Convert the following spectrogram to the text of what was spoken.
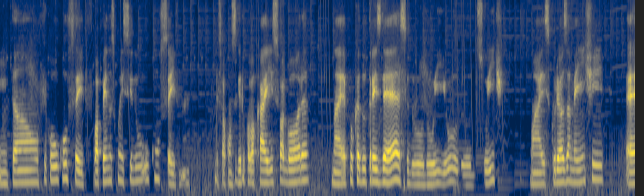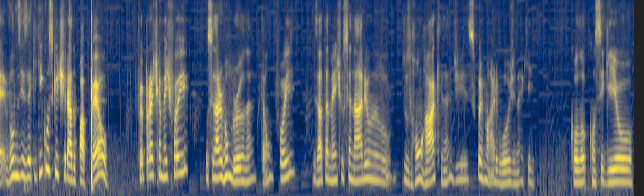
Então ficou o conceito, ficou apenas conhecido o conceito. Né? Eles só conseguiram colocar isso agora na época do 3DS, do, do Wii U, do, do Switch mas, curiosamente, é, vamos dizer que quem conseguiu tirar do papel foi praticamente foi o cenário homebrew, né? Então foi exatamente o cenário dos home hack, né? De Super Mario hoje, né? Que conseguiu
